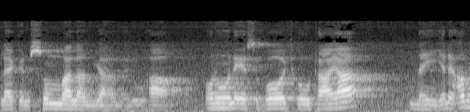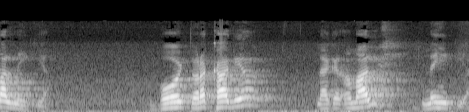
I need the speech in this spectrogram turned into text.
لیکن سم علم یا روحا انہوں نے اس بوجھ کو اٹھایا نہیں یعنی عمل نہیں کیا۔ بوجھ تو رکھا گیا، لیکن عمل نہیں کیا۔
